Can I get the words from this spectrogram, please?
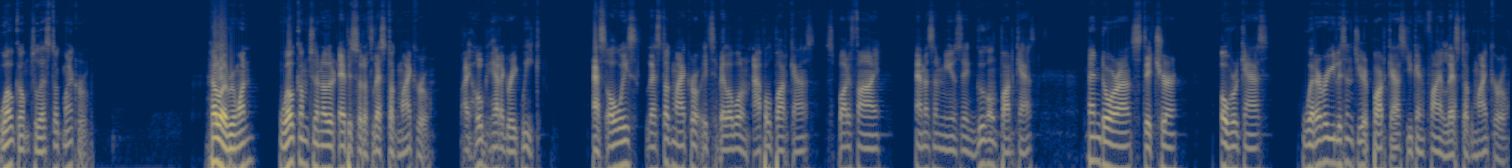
Welcome to Let's Talk Micro. Hello, everyone. Welcome to another episode of Let's Talk Micro. I hope you had a great week. As always, Let's Talk Micro is available on Apple Podcasts, Spotify, Amazon Music, Google Podcasts, Pandora, Stitcher, Overcast. Wherever you listen to your podcast, you can find Let's Talk Micro.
